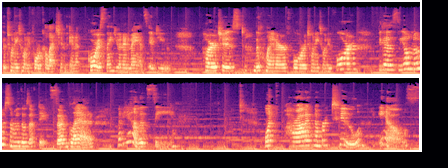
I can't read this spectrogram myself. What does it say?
the 2024 collection. And of course, thank you in advance if you purchased the planner for 2024 because you'll notice some of those updates. So I'm glad. But yeah, let's see. What product number two is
